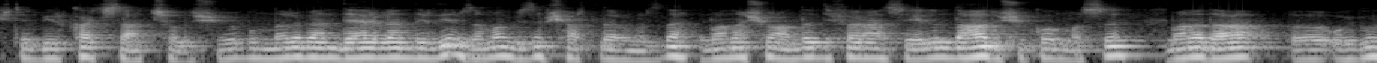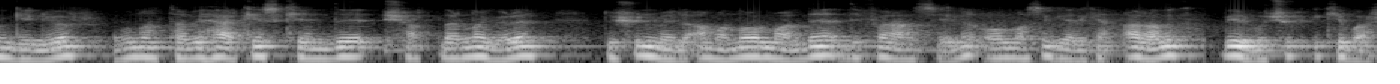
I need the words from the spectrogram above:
işte birkaç saat çalışıyor. Bunları ben değerlendirdiğim zaman bizim şartlarımızda bana şu anda diferansiyelin daha düşük olması bana daha e, uygun geliyor. Bunu tabi herkes kendi şartlarına göre düşünmeli ama normalde diferansiyelin olması gereken aralık 1,5-2 bar.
